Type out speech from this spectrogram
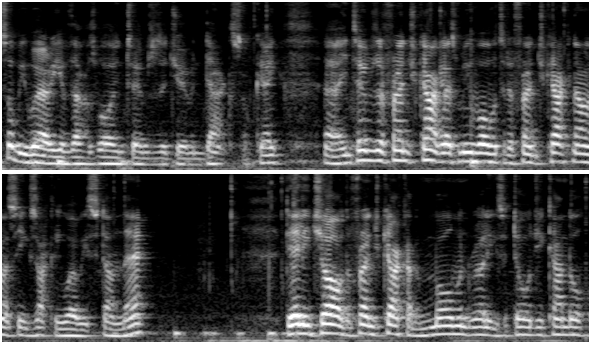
so be wary of that as well in terms of the German DAX. Okay. Uh, in terms of the French CAC, let's move over to the French CAC now. Let's see exactly where we stand there. Daily chart of the French CAC at the moment, really, it's a doji candle,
